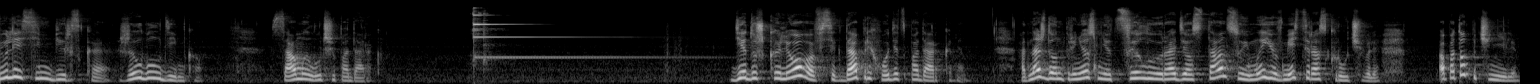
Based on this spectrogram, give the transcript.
Юлия Симбирская. Жил-был Димка. Самый лучший подарок. Дедушка Лева всегда приходит с подарками. Однажды он принес мне целую радиостанцию, и мы ее вместе раскручивали, а потом починили.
